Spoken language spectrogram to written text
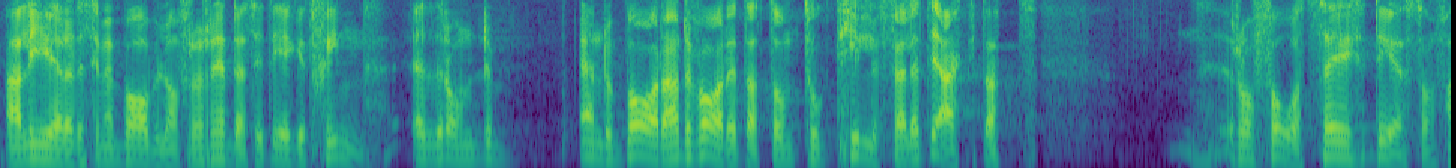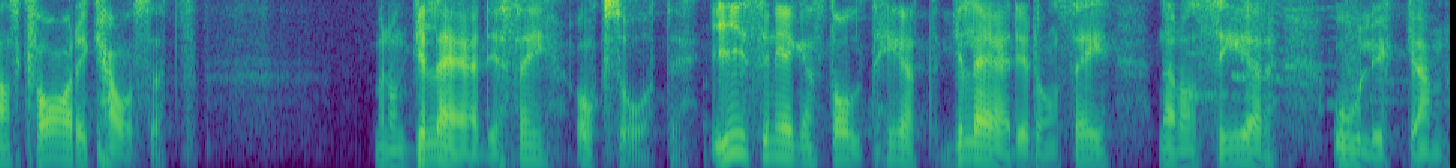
allierade sig med Babylon för att rädda sitt eget skinn. Eller om det ändå bara hade varit att de tog tillfället i akt att roffa åt sig det som fanns kvar i kaoset. Men de glädjer sig också åt det. I sin egen stolthet glädjer de sig när de ser olyckan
